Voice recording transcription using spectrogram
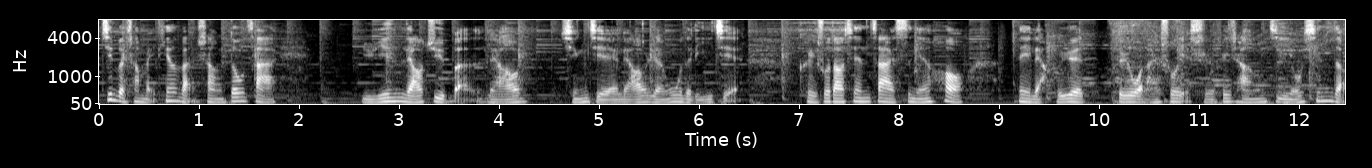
基本上每天晚上都在语音聊剧本、聊情节、聊人物的理解。可以说到现在四年后，那两个月对于我来说也是非常记忆犹新的。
